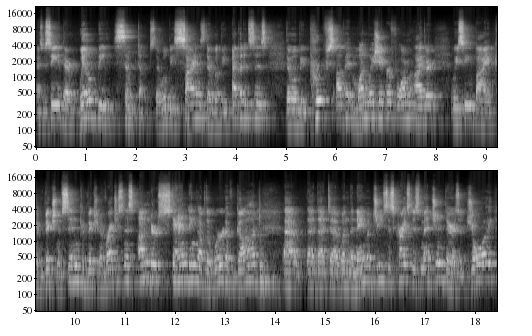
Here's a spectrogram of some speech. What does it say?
As you see, there will be symptoms, there will be signs, there will be evidences, there will be proofs of it in one way, shape, or form. Either we see by conviction of sin, conviction of righteousness, understanding of the Word of God, uh, that, that uh, when the name of Jesus Christ is mentioned, there is a joy.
